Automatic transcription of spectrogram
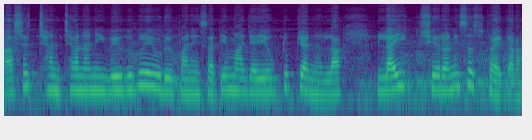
अशाच छान छान आणि वेगवेगळे व्हिडिओ पाहण्यासाठी माझ्या यूट्यूब चॅनलला लाईक शेअर आणि सबस्क्राईब करा.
